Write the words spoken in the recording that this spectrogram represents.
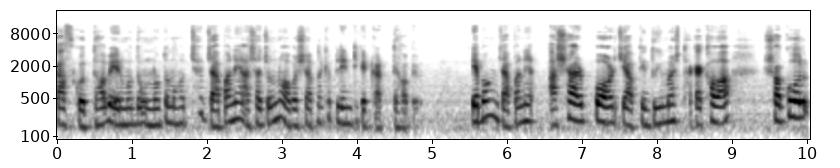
কাজ করতে হবে, এর মধ্যে অন্যতম হচ্ছে জাপানে আসার জন্য অবশ্যই আপনাকে প্লেন টিকিট কাটতে হবে। এবং জাপানে আসার পর যে আপনি দুই মাস থাকা খাওয়া, সকল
